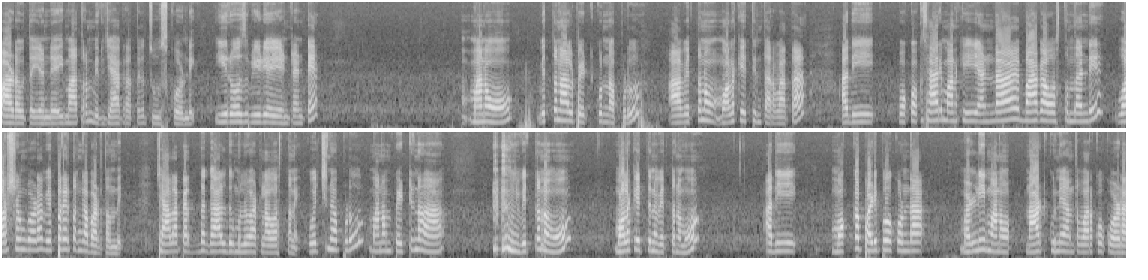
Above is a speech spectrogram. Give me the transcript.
పాడవుతాయండి. అవి మాత్రం మీరు జాగ్రత్తగా చూసుకోండి. ఈరోజు వీడియో ఏంటంటే మనం విత్తనాలు పెట్టుకున్నప్పుడు ఆ విత్తనం మొలకెత్తిన తర్వాత అది ఒక్కొక్కసారి మనకి ఎండ బాగా వస్తుందండి వర్షం కూడా విపరీతంగా పడుతుంది. చాలా పెద్ద గాలిదుమ్ములు అట్లా వస్తున్నాయి. వచ్చినప్పుడు మనం పెట్టిన విత్తనము మొలకెత్తిన విత్తనము అది మొక్క పడిపోకుండా మళ్ళీ మనం నాటుకునేంత వరకు కూడా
